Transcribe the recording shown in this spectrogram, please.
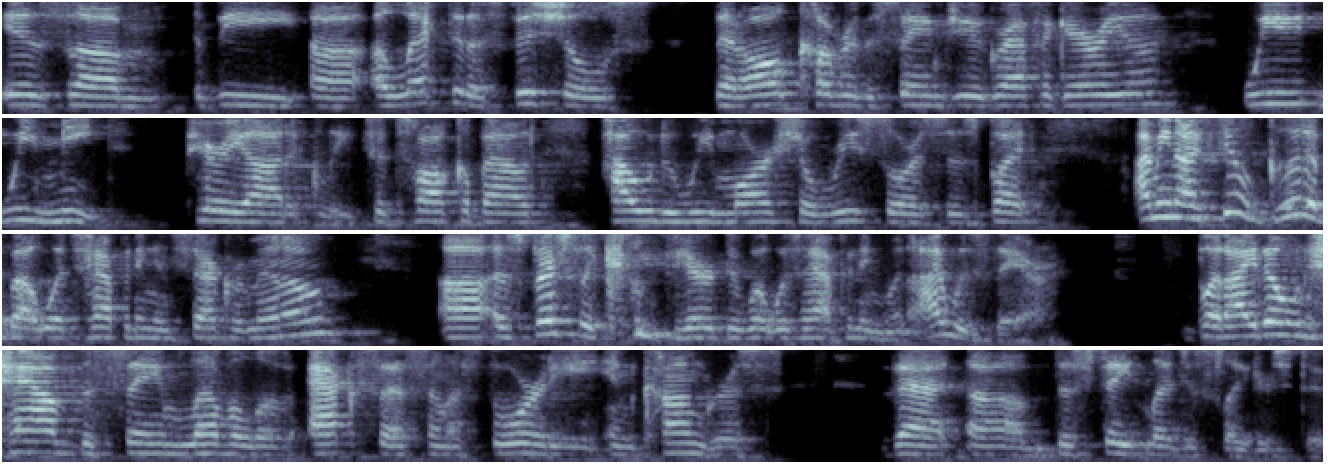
is um, the uh, elected officials that all cover the same geographic area. We we meet periodically to talk about how do we marshal resources. But I mean, I feel good about what's happening in Sacramento, uh, especially compared to what was happening when I was there. But I don't have the same level of access and authority in Congress that um, the state legislators do.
